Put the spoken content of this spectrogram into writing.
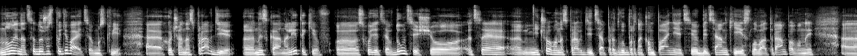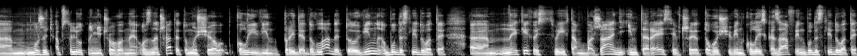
Ну і на це дуже сподіваються в Москві. Е, хоча насправді е, низка аналітиків е, сходяться в думці, що це е, нічого насправді ця предвиборна кампанія, ці обіцянки і слова Трампа вони е, можуть абсолютно нічого не означати, тому що коли він прийде до влади, то він буде слідувати е, не якихось своїх там бажань, інтересів чи того, що він колись казав. Він буде слідувати е,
